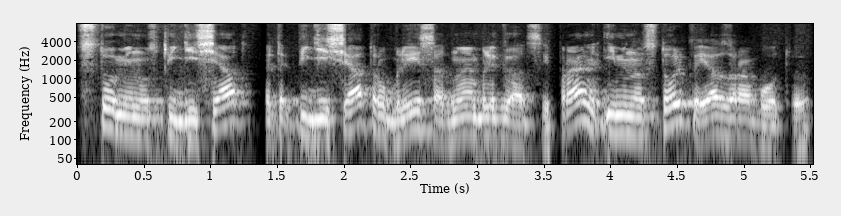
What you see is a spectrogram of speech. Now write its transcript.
100 минус 50 – это 50 рублей с одной облигации. Правильно? Именно столько я заработаю.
